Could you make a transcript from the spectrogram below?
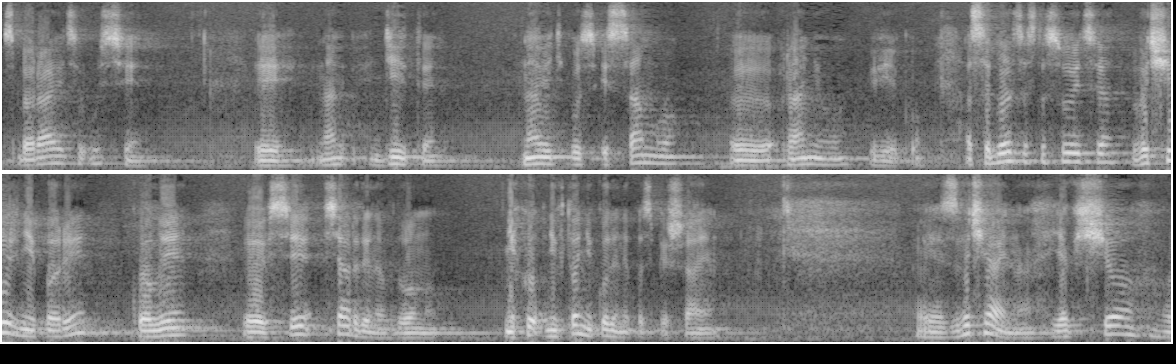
збираються усі і діти, навіть із самого раннього віку. Особливо це стосується вечірньої пори, коли е, всі, вся родина вдома. Ніхто, ніхто нікуди не поспішає. Е, Звичайно, якщо е,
